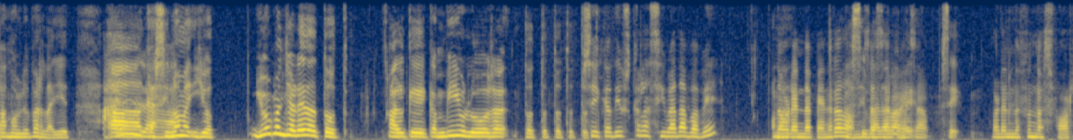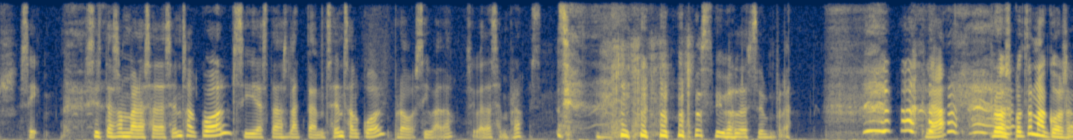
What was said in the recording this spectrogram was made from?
va molt bé per la llet. Uh, que si no, jo, jo menjaré de tot. El que canvi olors, eh, tot, tot, tot, tot. O tot. sigui que dius que la cibada va bé? N'haurem de prendre, La doncs, de cibada va bé. cervesa. Sí, Haurem de fer un esforç. sí. Si estàs embarassada sense alcohol, si estàs lactant sense alcohol, però cibada, cibada sempre. cibada sempre. Clar, però escolta una cosa.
